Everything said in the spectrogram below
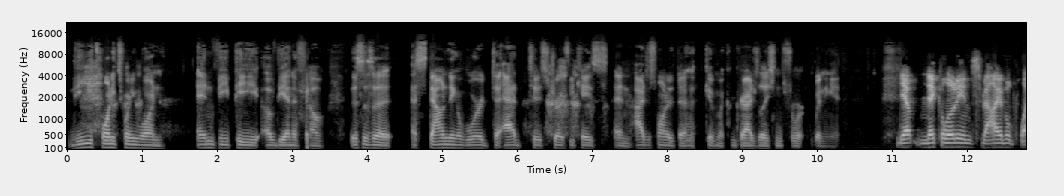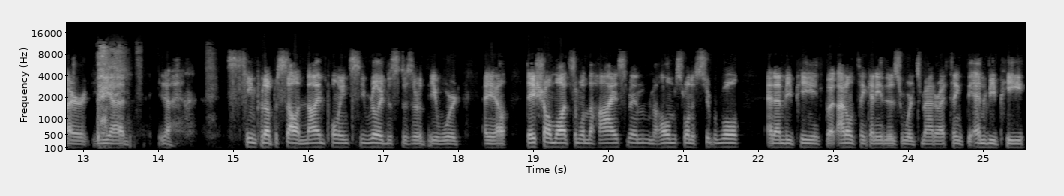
the 2021 MVP of the NFL. This is a astounding award to add to his trophy case, and I just wanted to give him a congratulations for winning it. Yep, Nickelodeon's valuable player. He had, you know, his team put up a solid nine points. He really just deserved the award. And you know, Deshaun Watson won the Heisman, Mahomes won a Super Bowl and MVP, but I don't think any of those awards matter. I think the MVP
